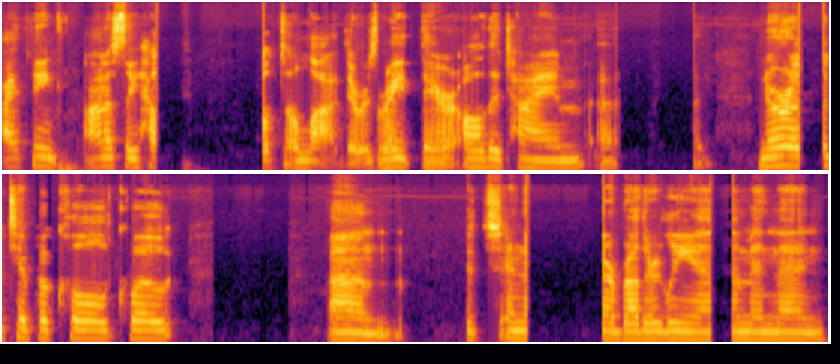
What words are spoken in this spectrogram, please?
I think, honestly helped helped a lot. There was right there all the time. Uh, neurotypical quote, um, and their brother Liam, and then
